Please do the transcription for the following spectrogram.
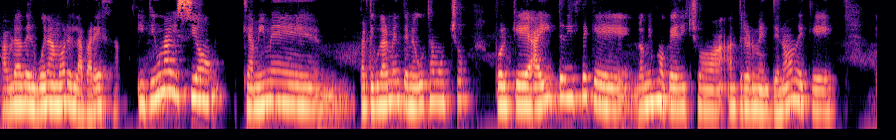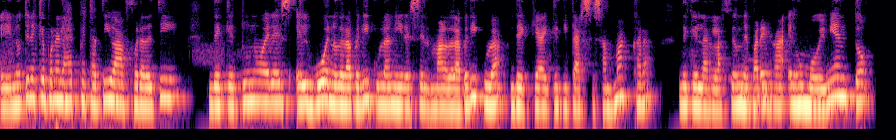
habla del buen amor en la pareja. Y tiene una visión que a mí me particularmente me gusta mucho porque ahí te dice que lo mismo que he dicho anteriormente, ¿no? De que eh, no tienes que poner las expectativas fuera de ti, de que tú no eres el bueno de la película ni eres el malo de la película, de que hay que quitarse esas máscaras, de que la relación de pareja es un movimiento.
